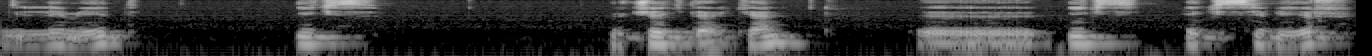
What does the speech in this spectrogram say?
limit x 3'e giderken e, x eksi 1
